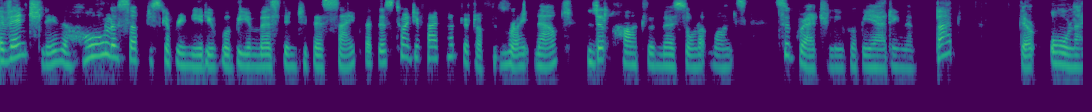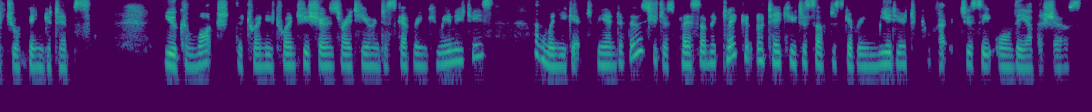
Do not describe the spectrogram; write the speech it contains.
Eventually, the whole of Self Discovery Media will be immersed into this site, but there's 2,500 of them right now. A little hard to immerse all at once, so gradually we'll be adding them. But they're all at your fingertips. You can watch the 2020 shows right here in Discovering Communities. And when you get to the end of those, you just place on a click and it'll take you to Self Discovery Media to, to see all the other shows.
